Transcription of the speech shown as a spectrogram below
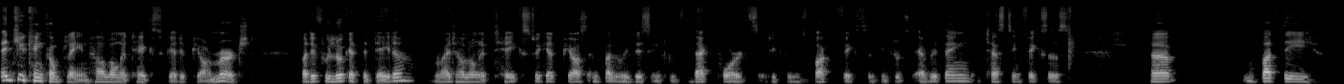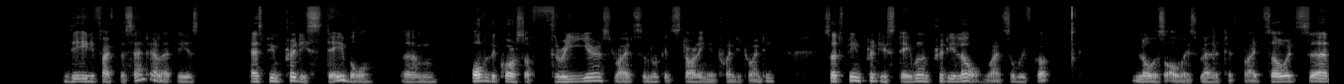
and you can complain how long it takes to get a PR merged. But if we look at the data, right, how long it takes to get PRs, and by the way, this includes backports, it includes bug fixes, it includes everything, testing fixes. Uh, but the the 85 percentile at least has been pretty stable um, over the course of three years, right? So look at starting in 2020. So it's been pretty stable and pretty low, right? So we've got low is always relative, right? So it's uh,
